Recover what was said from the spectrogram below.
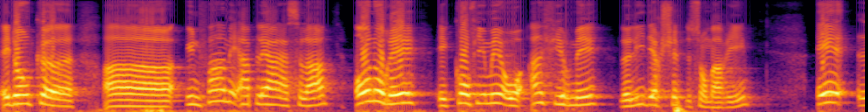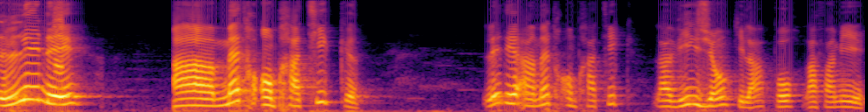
Et donc, euh, euh, une femme est appelée à cela, honorer et confirmer ou affirmer le leadership de son mari et l'aider à mettre en pratique, l'aider à mettre en pratique la vision qu'il a pour la famille,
